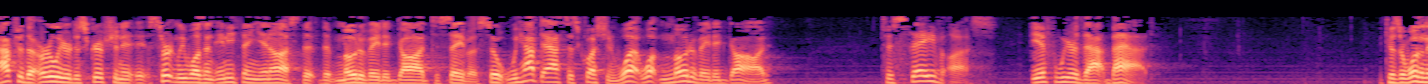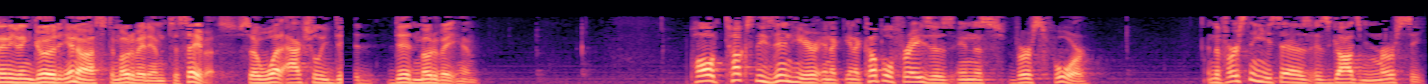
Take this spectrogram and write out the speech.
After the earlier description, it, it certainly wasn't anything in us that, that motivated God to save us. So we have to ask this question: What what motivated God to save us if we're that bad? Because there wasn't anything good in us to motivate him to save us. So what actually did, did motivate him? Paul tucks these in here in a, in a couple of phrases in this verse 4. And the first thing he says is God's mercy.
